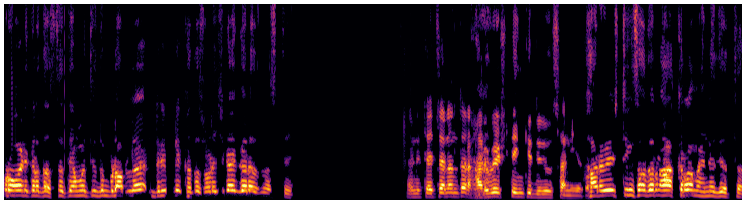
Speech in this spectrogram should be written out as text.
प्रोव्हाइड करत असतं. त्यामुळे तिथून पुढे आपल्याला ड्रिपने खतं सोडायची काही गरज नसते. आणि त्याच्यानंतर हार्वेस्टिंग किती दिवसांनी येतं? हार्वेस्टिंग साधारण अकरा महिन्यात येतं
